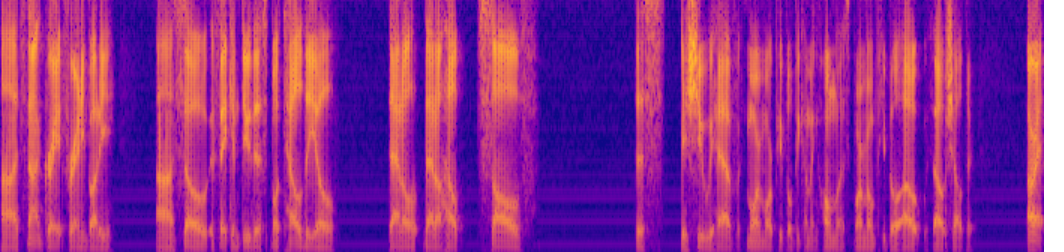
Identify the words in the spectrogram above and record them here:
Uh, it's not great for anybody. Uh, so if they can do this motel deal, that'll that'll help solve this issue we have with more and more people becoming homeless, more and more people out without shelter. All right.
